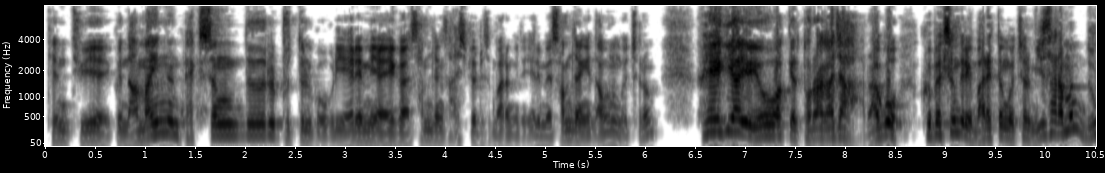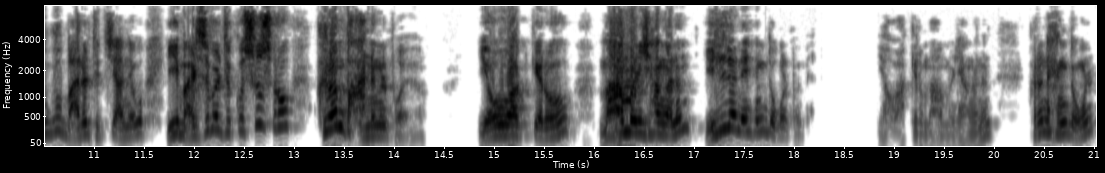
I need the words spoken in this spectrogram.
된 뒤에 그 남아있는 백성들을 붙들고 우리 예레미야가 3장 40절에서 말한 거죠. 예레미야 3장에 나오는 것처럼 회개하여 여호와께 돌아가자라고 그 백성들에게 말했던 것처럼 이 사람은 누구 말을 듣지 않냐고 이 말씀을 듣고 스스로 그런 반응을 보여요. 여호와께로 마음을 향하는 일련의 행동을 봅니다. 여호와께로 마음을 향하는 그런 행동을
